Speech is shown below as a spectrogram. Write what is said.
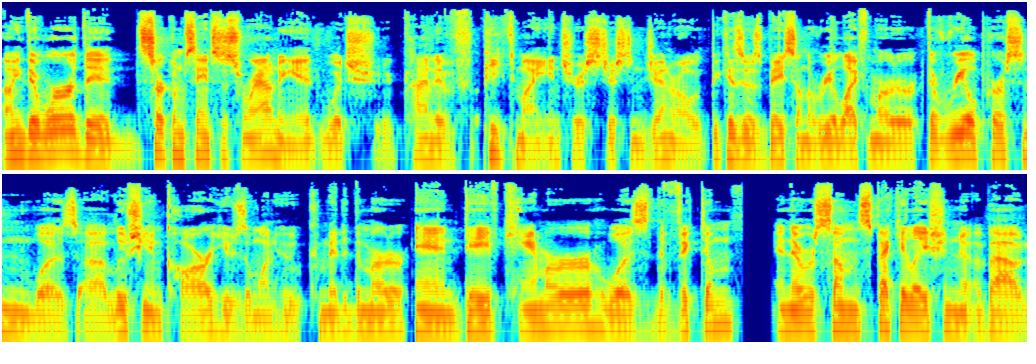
I mean, there were the circumstances surrounding it, which kind of piqued my interest just in general because it was based on the real life murder. The real person was uh, Lucien Carr. He was the one who committed the murder. And Dave Kammerer was the victim and there was some speculation about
